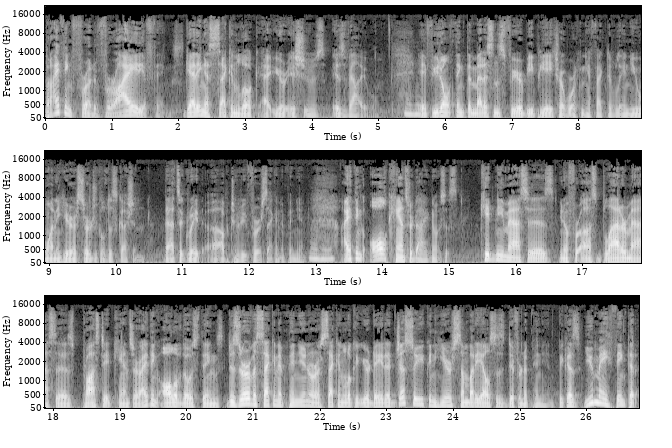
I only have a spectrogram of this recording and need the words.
but I think for a variety of things, getting a second look at your issues is valuable. Mm-hmm. If you don't think the medicines for your BPH are working effectively and you want to hear a surgical discussion, that's a great uh, opportunity for a second opinion. Mm-hmm. I think all cancer diagnosis, kidney masses, you know, for us, bladder masses, prostate cancer, I think all of those things deserve a second opinion or a second look at your data just so you can hear somebody else's different opinion. Because you may think that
